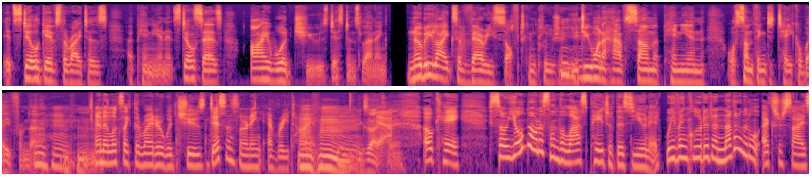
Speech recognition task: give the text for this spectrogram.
it still gives the writer's opinion. It still says, I would choose distance learning. Nobody likes a very soft conclusion. Mm -hmm. You mm-hmm. do want to have some opinion or something to take away from that. Mm -hmm. Mm -hmm. And it looks like the writer would choose distance learning every time. Mm-hmm. Mm, exactly. Yeah. Okay, so you'll notice on the last page of this unit, we've included another little exercise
